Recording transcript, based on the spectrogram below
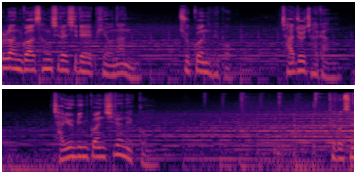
혼란과 상실의 시대에 피어난 주권 회복, 자주 자강, 자유민권 실현의 꿈. 그것은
